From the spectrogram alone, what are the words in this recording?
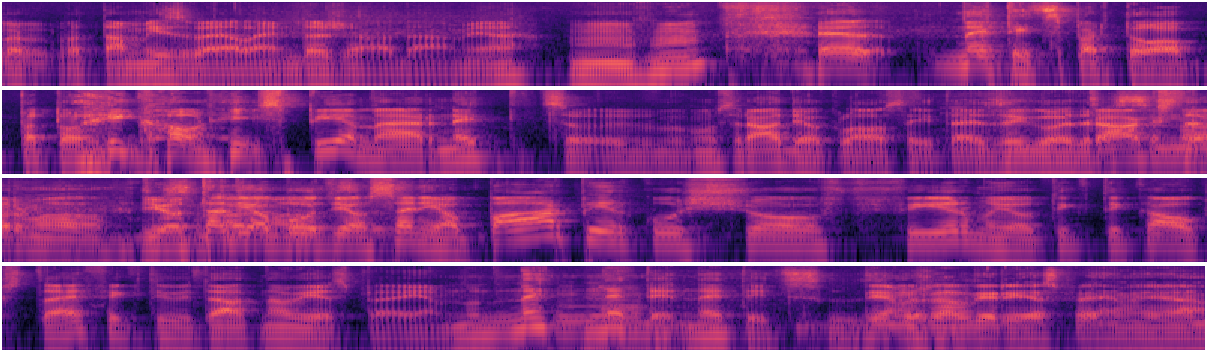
par, par tām izvēlēm dažādām. Jā. Ja? Mm -hmm. Netic par to, par to Igaunijas piemēru, neticu mums radioklausītājai Zigoda raksta. Jo tad jau būtu jau sen jau pārpirkuši šo firmu, jo tik, tik augsta efektivitāte nav iespējama. Nu, net, nu, netic, netic. Diemžēl ir iespējama, jā.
